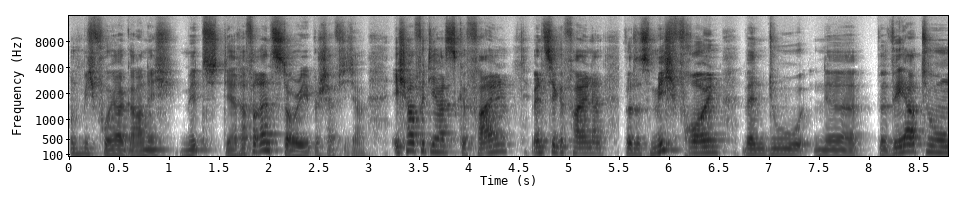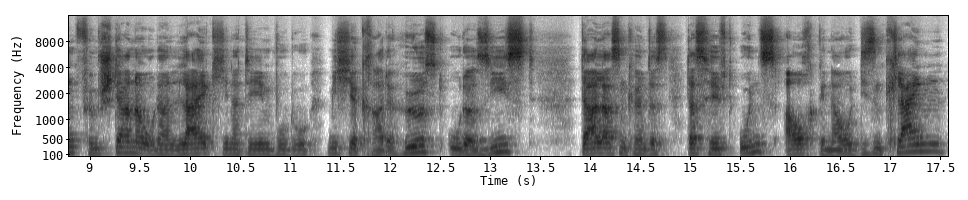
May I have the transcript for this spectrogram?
und mich vorher gar nicht mit der Referenzstory beschäftigt habe. Ich hoffe, dir hat es gefallen. Wenn es dir gefallen hat, würde es mich freuen, wenn du eine Bewertung, fünf Sterne oder ein Like, je nachdem, wo du mich hier gerade hörst oder siehst, da lassen könntest. Das hilft uns auch genau diesen kleinen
